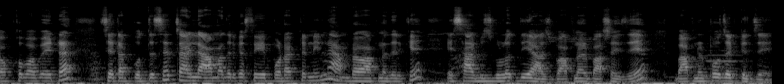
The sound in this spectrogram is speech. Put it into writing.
দক্ষভাবে এটা সেট আপ করতেছে। চাইলে আমাদের কাছ থেকে প্রোডাক্টটা নিলে আমরাও আপনাদেরকে এই সার্ভিসগুলো দিয়ে আসব আপনার বাসায় যেয়ে বা আপনার প্রজেক্টে যেয়ে।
